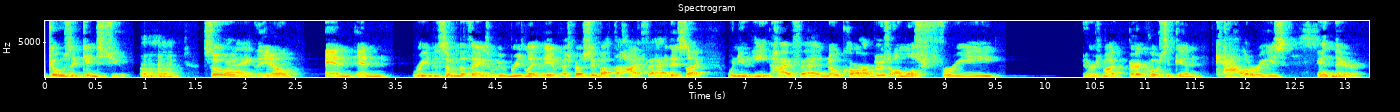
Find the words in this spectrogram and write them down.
goes against you. Mm-hmm. So, right. you know, and, and reading some of the things we've read lately, especially about the high fat, is like when you eat high fat and no carb, there's almost free, there's my air quotes again, calories in there.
